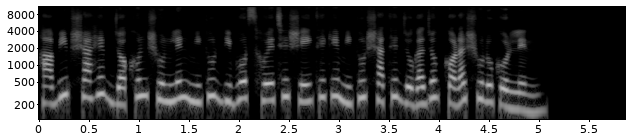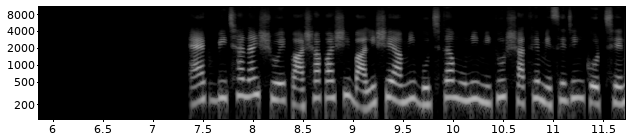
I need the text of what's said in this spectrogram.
হাবিব সাহেব যখন শুনলেন মিতুর ডিভোর্স হয়েছে সেই থেকে মিতুর সাথে যোগাযোগ করা শুরু করলেন। এক বিছানায় শুয়ে পাশাপাশি বালিশে আমি বুঝতাম উনি মিতুর সাথে মেসেজিং করছেন।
